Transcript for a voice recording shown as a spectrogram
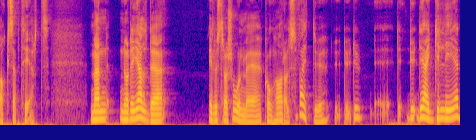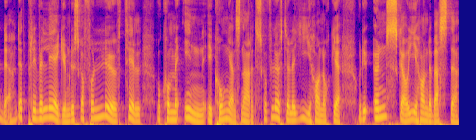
akseptert. Men når det gjelder illustrasjonen med kong Harald, så veit du, du, du det, det er ei glede, det er et privilegium. Du skal få løv til å komme inn i kongens nærhet. Du skal få løv til å gi han noe, og du ønsker å gi han det beste.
